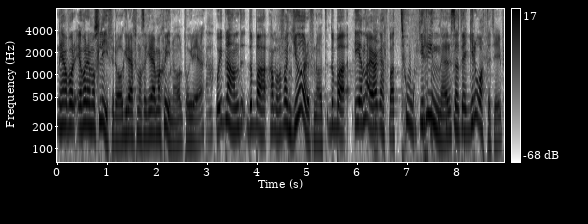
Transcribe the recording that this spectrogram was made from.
när jag var, jag var hemma hos Liv idag och grävt massa grävmaskiner och hållit på och grejer. Ja. Och ibland, då bara, han bara 'Vad fan gör du för något?' Då bara, ena ögat bara tokrinner så att jag gråter typ.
